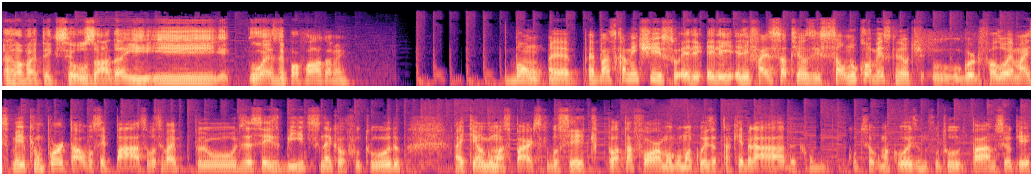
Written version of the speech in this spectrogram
ela vai ter que ser usada aí. E Wesley, pode falar também. Bom, é, é basicamente isso. Ele, ele, ele faz essa transição. No começo, que o, o, Gordo falou, é mais meio que um portal. Você passa, você vai pro 16 bits, né? Que é o futuro. Aí tem algumas partes que você, tipo, plataforma, alguma coisa tá quebrada, com, aconteceu alguma coisa no futuro, pá, não sei o que.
